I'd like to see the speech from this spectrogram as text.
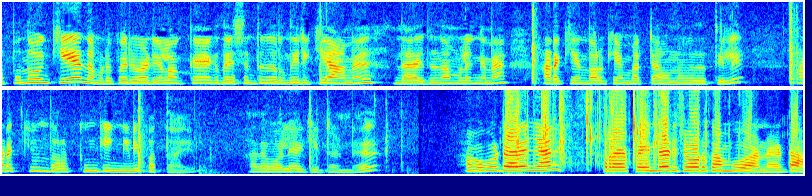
അപ്പോൾ നോക്കിയേ നമ്മുടെ പരിപാടികളൊക്കെ ഏകദേശം തീർന്നിരിക്കുകയാണ്. അതായത് നമ്മളിങ്ങനെ അടയ്ക്കാൻ തുറക്കാൻ പറ്റാവുന്ന വിധത്തിൽ അടയ്ക്കും തുറക്കും കിങ്ങിണി പത്തായും. അതേപോലെ ആക്കിയിട്ടുണ്ട്. അപ്പോൾ കൂട്ടുകാരെ ഞാൻ സ്പ്രേ പെയിന്റ് അടിച്ചു കൊടുക്കാൻ പോവാണ് കേട്ടോ.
